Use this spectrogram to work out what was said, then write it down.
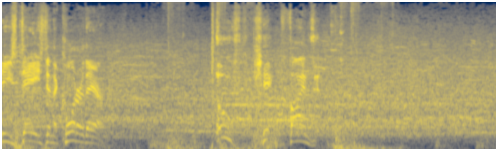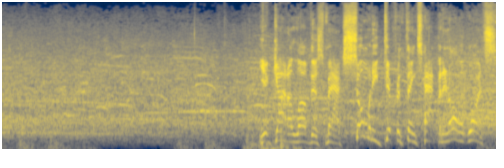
She's dazed in the corner there. Oof, kick finds it. You gotta love this match. So many different things happening all at once.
